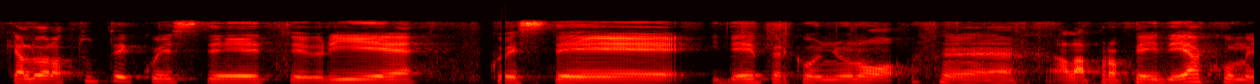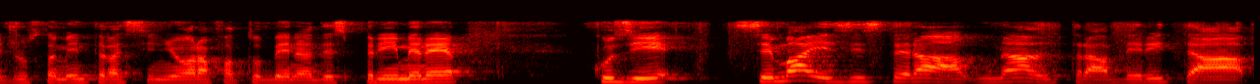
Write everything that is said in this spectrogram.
che allora tutte queste teorie, queste idee, perché ognuno eh, ha la propria idea, come giustamente la signora ha fatto bene ad esprimere, Così, se mai esisterà un'altra verità,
